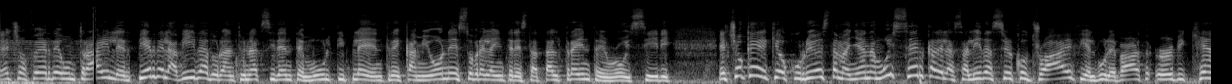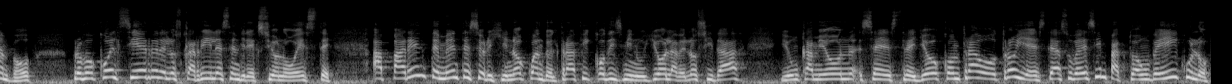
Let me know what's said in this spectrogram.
El chofer de un tráiler pierde la vida durante un accidente múltiple entre camiones sobre la Interestatal 30 y Roy City. El choque que ocurrió esta mañana muy cerca de la salida Circle Drive y el Boulevard Irby Campbell provocó el cierre de los carriles en dirección oeste. Aparentemente se originó cuando el tráfico disminuyó la velocidad y un camión se estrelló contra otro y este a su vez impactó a un vehículo.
